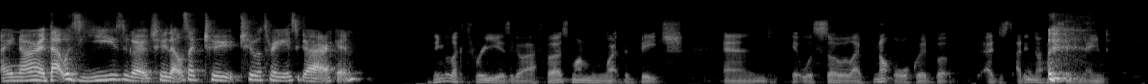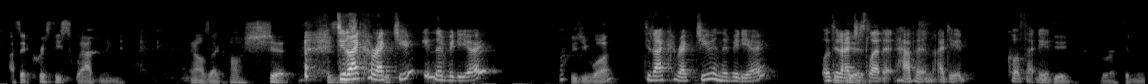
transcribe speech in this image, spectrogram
I know. That was years ago too. That was like two two or three years ago, I reckon. I think it was like three years ago. Our first one when we were at the beach, and it was so like not awkward, but I just I didn't know how to say the name. I said Christy Swadling, and I was like, oh shit. Did I correct you in the video? Did you what? Did I correct you in the video, or did You I did. just let it happen? I did. Of course, I You did. did corrected me,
